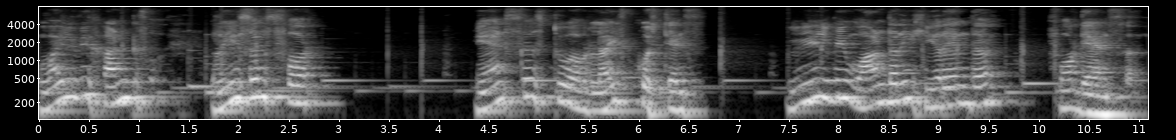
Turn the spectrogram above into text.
While we hunt for reasons for answers to our life questions, we will be wandering here and there for the answer.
